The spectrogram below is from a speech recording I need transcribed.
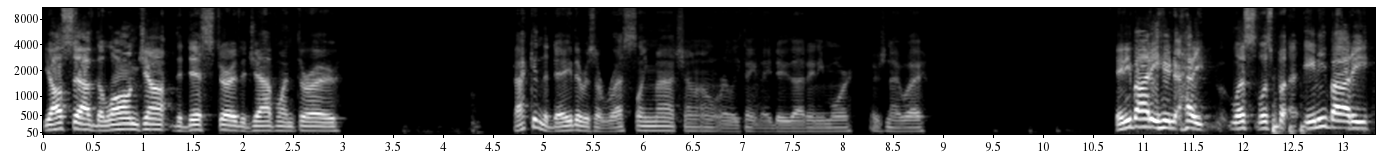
You also have the long jump, the disc throw, the javelin throw. Back in the day, there was a wrestling match. I don't really think they do that anymore. There's no way. Anybody who hey, let's let's put anybody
